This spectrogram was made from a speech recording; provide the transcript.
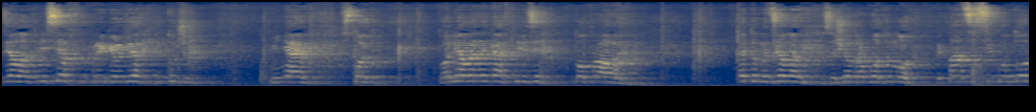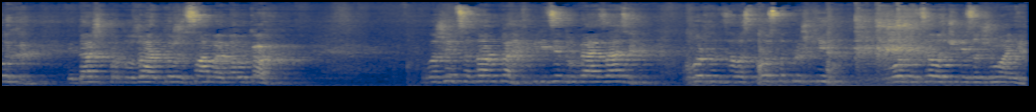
Делаем присев, прыгаем вверх и тут же меняем стойку. То левая нога впереди, то правая. Это мы делаем за счет работы ног. 15 секунд отдыха. И дальше продолжаем то же самое на руках. Ложится одна рука впереди, другая сзади. Можно делать просто прыжки, можно делать через отжимание.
